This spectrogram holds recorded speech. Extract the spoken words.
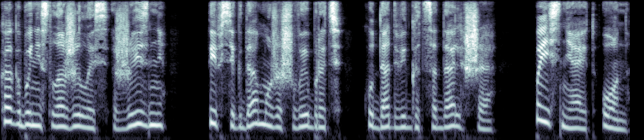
как бы ни сложилась жизнь, ты всегда можешь выбрать, куда двигаться дальше, поясняет он.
